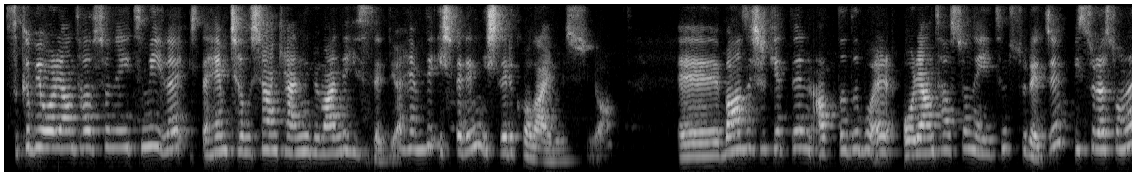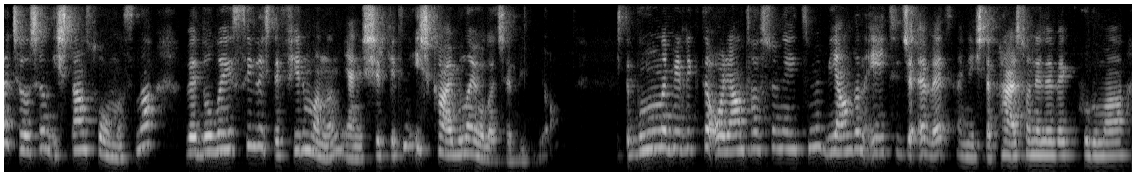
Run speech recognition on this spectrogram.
Sıkı bir oryantasyon eğitimiyle işte hem çalışan kendini güvende hissediyor hem de işverenin işleri kolaylaşıyor. Ee, bazı şirketlerin atladığı bu er, oryantasyon eğitim süreci bir süre sonra çalışanın işten soğumasına ve dolayısıyla işte firmanın yani şirketin iş kaybına yol açabiliyor. İşte bununla birlikte oryantasyon eğitimi bir yandan eğitici evet hani işte personele ve kuruma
